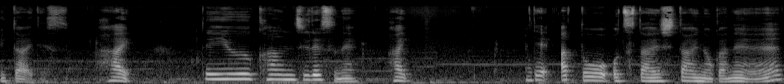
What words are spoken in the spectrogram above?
みたいです。はい。っていう感じですね。はい。であとお伝えしたいのがね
